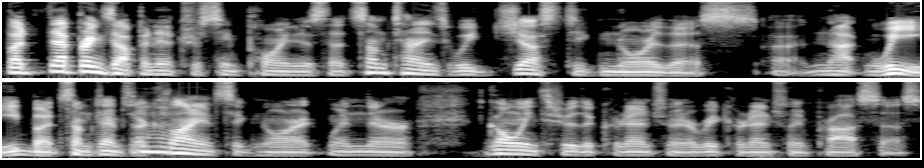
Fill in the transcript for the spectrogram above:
But that brings up an interesting point is that sometimes we just ignore this. Uh, not we, but sometimes our mm-hmm. clients ignore it when they're going through the credentialing or recredentialing process.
